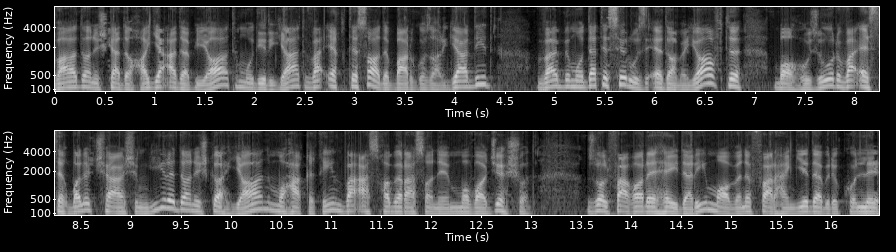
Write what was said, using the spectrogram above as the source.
و دانشکده های ادبیات، مدیریت و اقتصاد برگزار گردید و به مدت سه روز ادامه یافت با حضور و استقبال چشمگیر دانشگاهیان، محققین و اصحاب رسانه مواجه شد. زلفقار حیدری معاون فرهنگی دبیر کل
